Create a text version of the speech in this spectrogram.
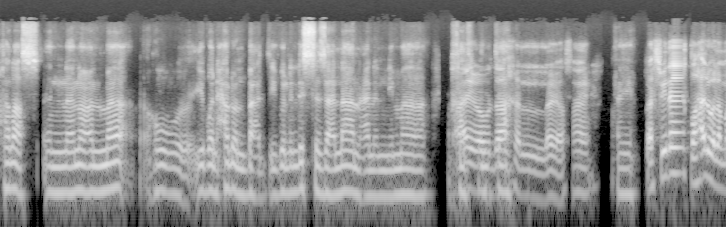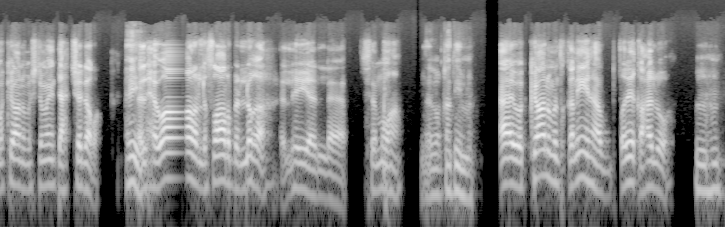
خلاص أن نوعا ما هو يبغون يحاولون بعد يقول لسه زعلان على إني ما اخذت أيوه. وداخل أيوه صحيح. أي. بس في لقطة حلوة لما كانوا مجتمعين تحت شجرة. أي. الحوار اللي صار باللغة اللي هي اللي يسموها. القديمة. أيوه كانوا متقنينها بطريقة حلوة. مهم.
